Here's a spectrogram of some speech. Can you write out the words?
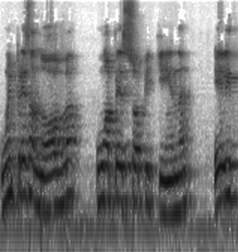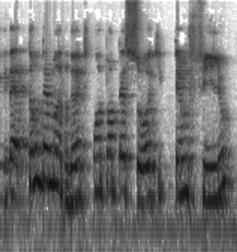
uma empresa nova, uma pessoa pequena, ele é tão demandante quanto uma pessoa que tem um filho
